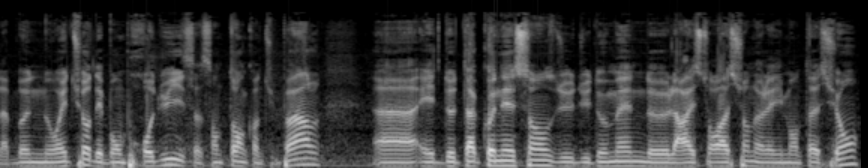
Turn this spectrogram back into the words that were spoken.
la, bonne nourriture, des bons produits, ça s'entend quand tu parles, euh, et de ta connaissance du, domaine de la restauration, de l'alimentation,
